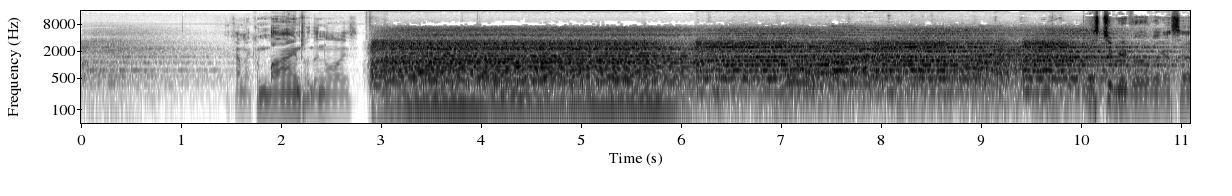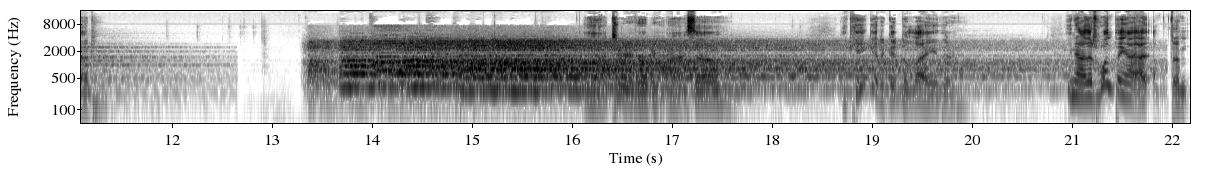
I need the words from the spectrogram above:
It kind of combines with the noise. It's too reverb, like I said. Yeah, too reverby. All right, so I can't get a good delay either. You know, there's one thing I, I, um,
